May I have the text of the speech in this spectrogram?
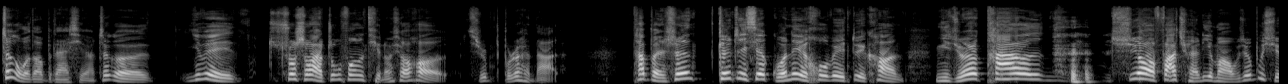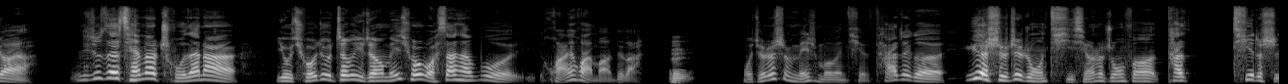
这个我倒不担心啊，这个因为说实话，中锋的体能消耗其实不是很大的，他本身跟这些国内后卫对抗，你觉得他 需要发全力吗？我觉得不需要呀。你就在前面杵在那儿，有球就争一争，没球我散散步，缓一缓嘛，对吧？嗯，我觉得是没什么问题的。他这个越是这种体型的中锋，他踢的时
